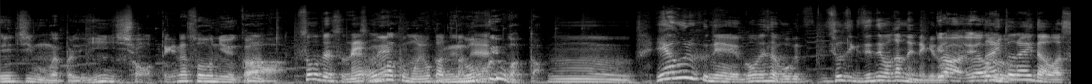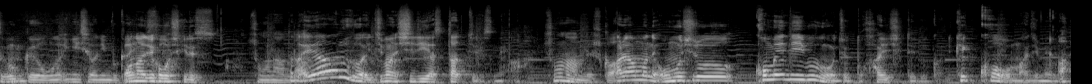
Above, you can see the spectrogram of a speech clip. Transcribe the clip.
A チームもやっぱり印象的な挿入歌、そうですね。ね。音楽も良かったね。すごく良かった。うん。エアウルフねごめんなさい。僕正直全然わかんないんだけどいやエアウルフ。ナイトライダーはすごく印象に深い、同じ方式です。そうなんだ。ただエアウルフは一番シリアスタッチですね。あそうなんですか。あれあんまね面白いコメディ部分をちょっと排してる感じ。結構真面目な。あ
